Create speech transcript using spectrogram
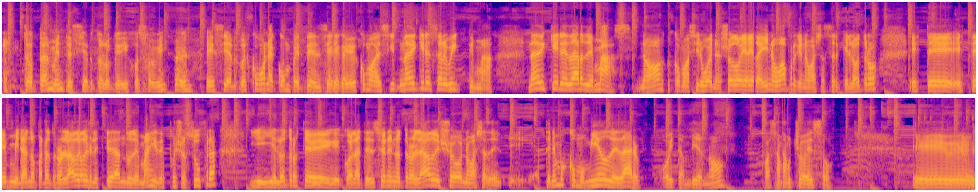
Es totalmente cierto lo que dijo Sabina. Es cierto, es como una competencia que. Es como decir, nadie quiere ser víctima, nadie quiere dar de más, ¿no? Es como decir, bueno, yo doy hasta ahí nomás porque no vaya a ser que el otro esté, esté mirando para otro lado y le esté dando de más y después yo sufra y, y el otro esté con la atención en otro lado y yo no vaya. de- eh, tenemos como miedo de dar hoy también, ¿no? Pasa mucho eso. Eh,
